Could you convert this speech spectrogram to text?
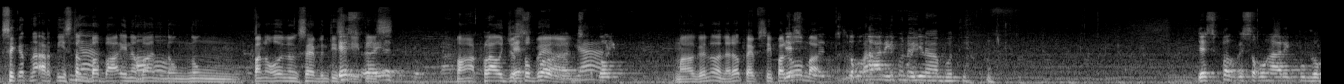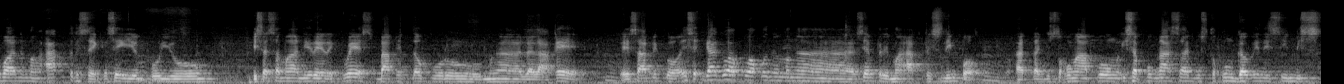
sikat na artistang Yeah. babae naman Oo. nung, nung panahon ng 70s, Yes, 80s? uh, yes. Mga Claudio Yes Sobel, ah, Yeah. mga ganun, ano? Pepsi Paloma. Yes, po, Parang hindi ko po na inabot yun. Yes po, gusto ko nga rin po gawa ng mga actress eh, kasi yun po yung isa sa mga nire-request. Bakit daw puro mga lalaki? Eh sabi ko, eh, gagawa po ako ng mga, siyempre, mga actress din po. At ah, gusto ko nga pong, isa po nga sa gusto kong gawin is si Miss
